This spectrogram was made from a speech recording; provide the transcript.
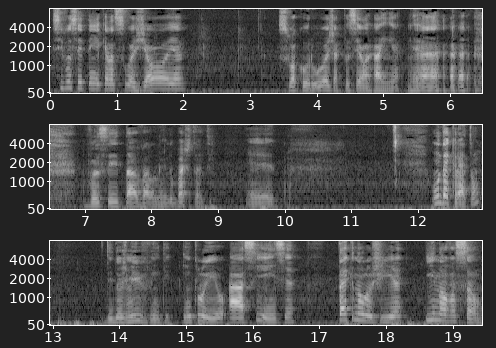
se você tem aquela sua joia, sua coroa, já que você é uma rainha, você está valendo bastante. É... Um decreto de 2020 incluiu a ciência, tecnologia e inovação,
